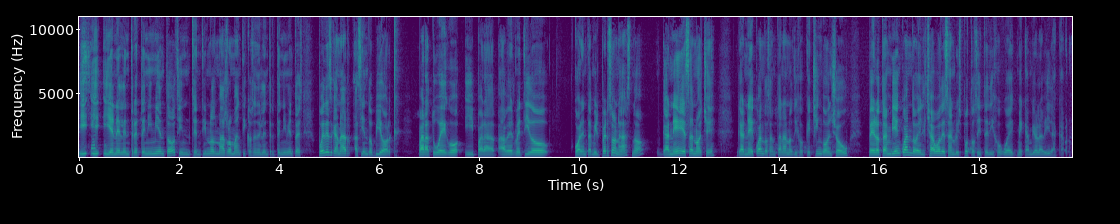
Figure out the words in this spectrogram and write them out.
Y, y, y en el entretenimiento, sin sentirnos más románticos en el entretenimiento, es, puedes ganar haciendo Bjork para tu ego y para haber metido 40 mil personas, ¿no? Gané esa noche, gané cuando Santana nos dijo qué chingón show, pero también cuando el chavo de San Luis Potosí te dijo, güey, me cambió la vida, cabrón.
